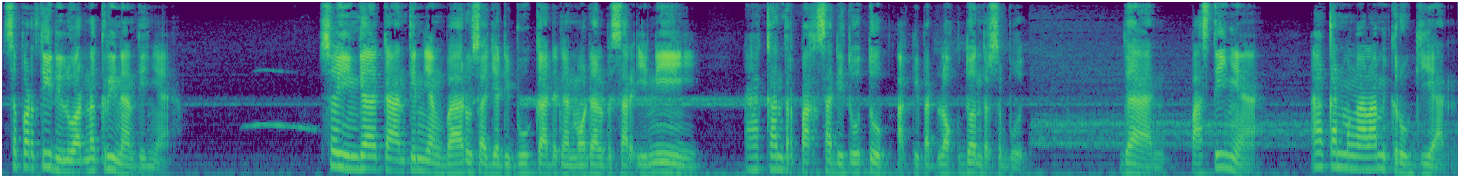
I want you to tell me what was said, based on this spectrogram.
seperti di luar negeri nantinya. Sehingga kantin yang baru saja dibuka dengan modal besar ini akan terpaksa ditutup akibat lockdown tersebut, dan pastinya akan mengalami kerugian.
